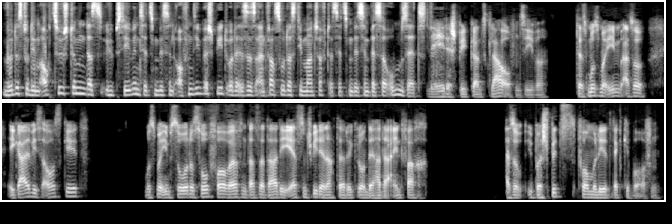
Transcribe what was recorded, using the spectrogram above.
würdest du dem auch zustimmen, dass Hüb Stevens jetzt ein bisschen offensiver spielt oder ist es einfach so, dass die Mannschaft das jetzt ein bisschen besser umsetzt? Nee, der spielt ganz klar offensiver. Das muss man ihm, also egal wie es ausgeht, muss man ihm so oder so vorwerfen, dass er da die ersten Spiele nach der Rückrunde hat er einfach, also überspitzt formuliert, weggeworfen.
